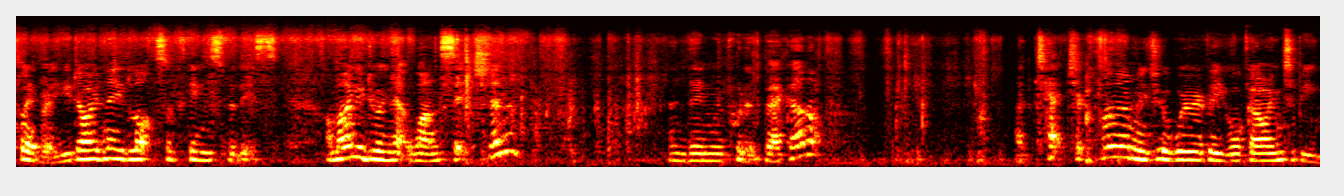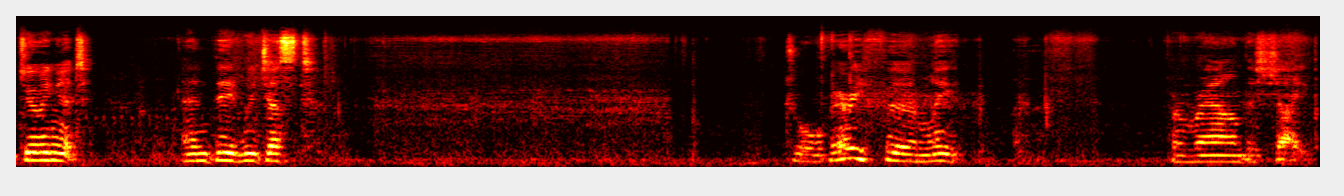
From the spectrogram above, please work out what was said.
clever. You don't need lots of things for this. I'm only doing that one section and then we put it back up. Attach it firmly to wherever you're going to be doing it and then we just draw very firmly around the shape.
